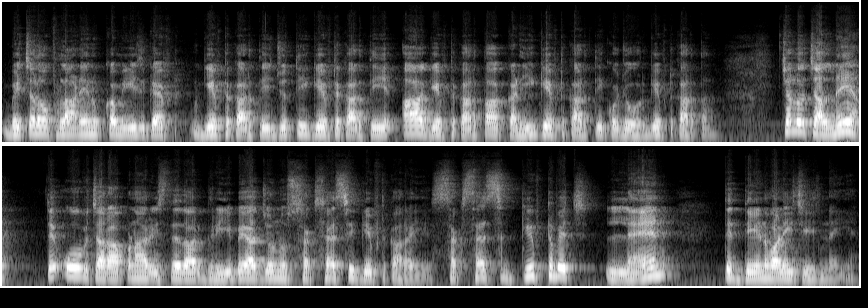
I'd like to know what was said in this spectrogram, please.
ਵੀ ਚਲੋ ਫਲਾਣੇ ਨੂੰ ਕਮੀਜ਼ ਗਿਫਟ ਗਿਫਟ ਕਰਤੀ, ਜੁੱਤੀ ਗਿਫਟ ਕਰਤੀ, ਆਹ ਗਿਫਟ ਕਰਤਾ, ਘੜੀ ਗਿਫਟ ਕਰਤੀ, ਕੁਝ ਹੋਰ ਗਿਫਟ ਕਰਤਾ। ਚਲੋ ਚੱਲਨੇ ਆ ਤੇ ਉਹ ਵਿਚਾਰਾ ਆਪਣਾ ਰਿਸ਼ਤੇਦਾਰ ਗਰੀਬ ਹੈ ਅੱਜ ਉਹਨੂੰ ਸਕਸੈਸ ਹੀ ਗਿਫਟ ਕਰ ਆਈ ਹੈ ਸਕਸੈਸ ਗਿਫਟ ਵਿੱਚ ਲੈਣ ਤੇ ਦੇਣ ਵਾਲੀ ਚੀਜ਼ ਨਹੀਂ ਹੈ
